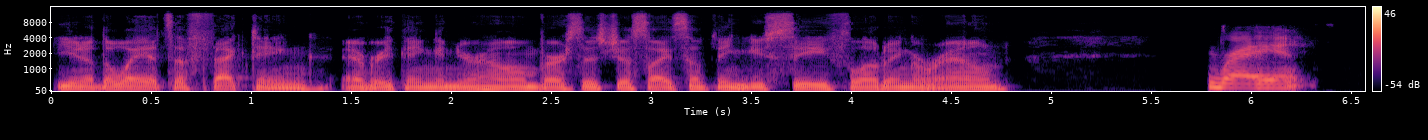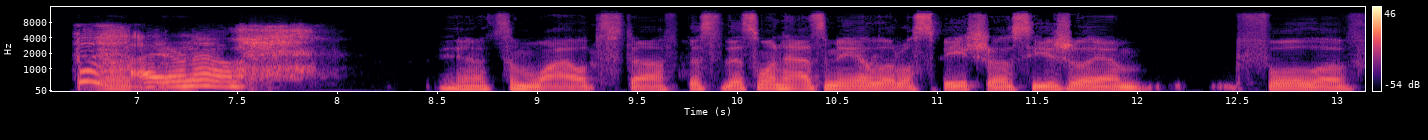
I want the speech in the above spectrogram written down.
you know the way it's affecting everything in your home versus just like something you see floating around. Right. I don't know. Yeah, it's some wild stuff. This this one has me a little speechless. Usually I'm full of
